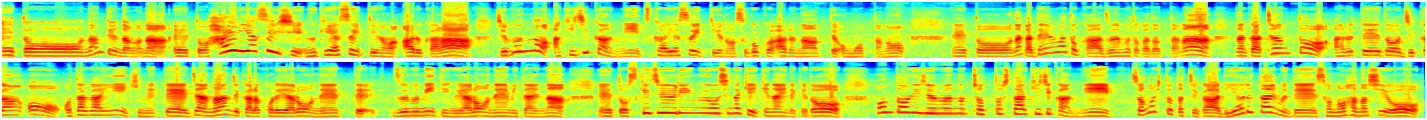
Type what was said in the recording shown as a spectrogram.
えっ、ー、と、なんて言うんだろうな、えっ、ー、と、入りやすいし、抜けやすいっていうのはあるから、自分の空き時間に使いやすいっていうのはすごくあるなって思ったの。えっ、ー、と、なんか電話とか、 Zoomとかだったら、なんかちゃんとある程度時間をお互いに決めて、じゃあ何時からこれやろうねって、 Zoomミーティングやろうねみたいな、えっ、と、スケジューリングをしなきゃいけないんだけど、本当に自分のちょっとした空き時間に、その人たちがリアルタイムでその話を、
